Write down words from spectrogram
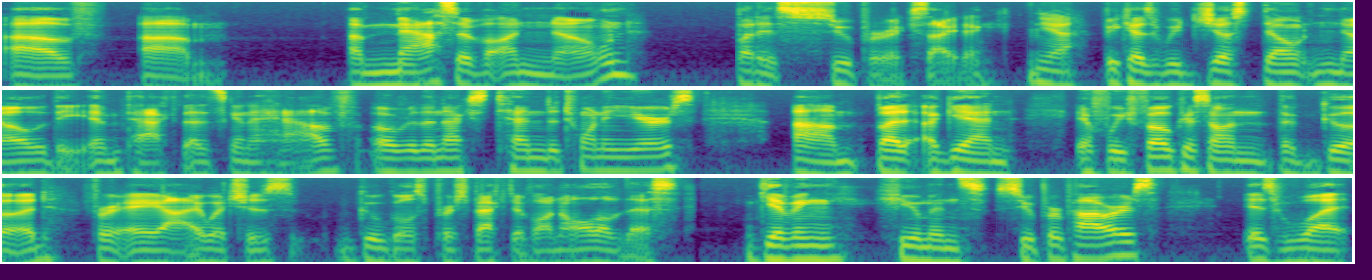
of um, a massive unknown, but it's super exciting. Yeah. Because we just don't know the impact that it's going to have over the next 10 to 20 years. Um, but again, if we focus on the good for AI, which is Google's perspective on all of this, giving humans superpowers is what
